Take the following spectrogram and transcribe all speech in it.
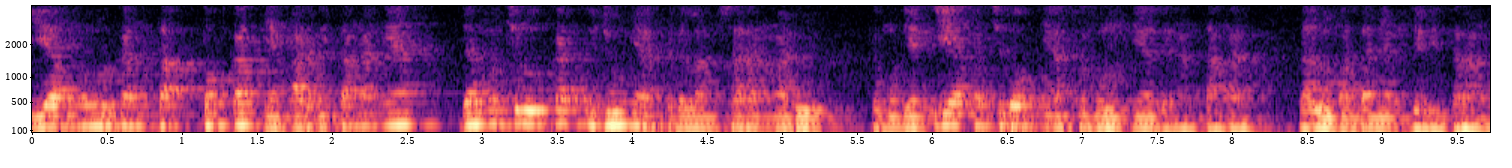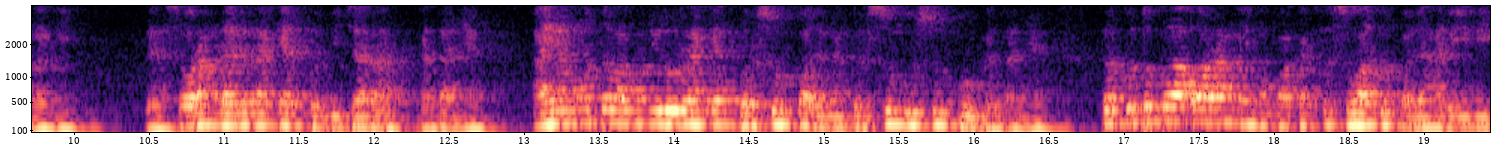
Ia mengulurkan tongkat yang ada di tangannya dan mencelupkan ujungnya ke dalam sarang madu. Kemudian ia mencedoknya ke mulutnya dengan tangan, lalu matanya menjadi terang lagi. Dan seorang dari rakyat berbicara, katanya, Ayahmu telah menyuruh rakyat bersumpah dengan bersungguh-sungguh, katanya. Terkutuklah orang yang memakan sesuatu pada hari ini,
